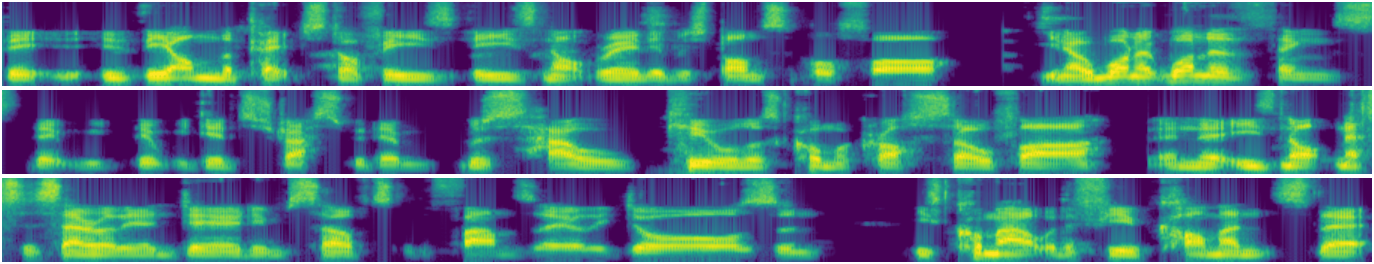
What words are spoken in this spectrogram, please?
the, the on the pitch stuff he's he's not really responsible for. You know, one of one of the things that we that we did stress with him was how Kewell has come across so far, and that he's not necessarily endeared himself to the fans' early doors, and he's come out with a few comments that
